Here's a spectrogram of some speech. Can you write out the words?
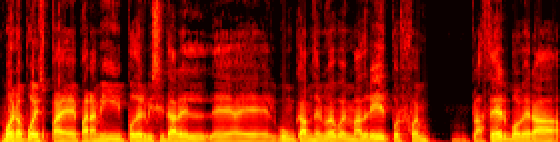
bueno, pues para mí poder visitar el, el Guncamp de nuevo en Madrid, pues fue un placer volver a,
